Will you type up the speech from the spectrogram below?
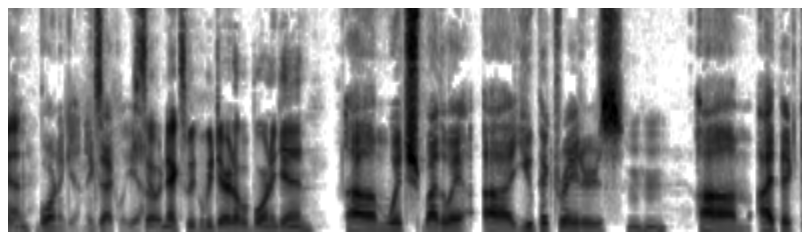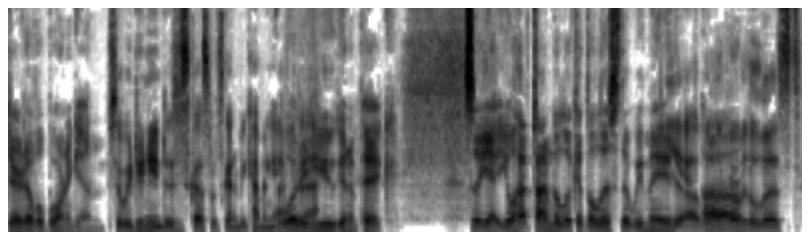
Again. Born Again. Exactly. Yeah. So next week will be Daredevil Born Again. um, which, by the way, uh, you picked Raiders. Mm-hmm. Um, I picked Daredevil Born Again. So we do need to discuss what's going to be coming after. What are that. you going to pick? So yeah, you'll have time to look at the list that we made. Yeah, we'll look um, over the list.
